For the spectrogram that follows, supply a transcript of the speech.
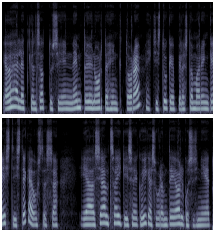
ja ühel hetkel sattusin MTÜ Noorteühing Tore ehk siis tugiõpilaste oma ring Eestis tegevustesse ja sealt saigi see kõige suurem tee alguses, nii et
